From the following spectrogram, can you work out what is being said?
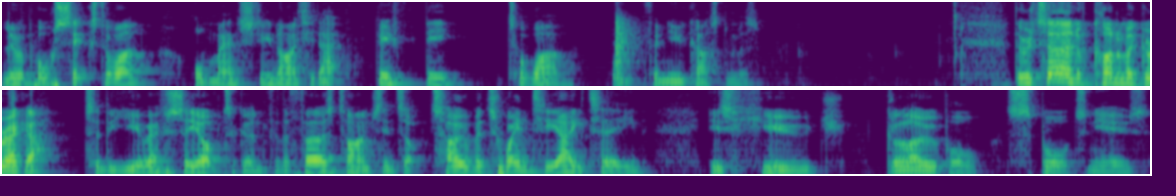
Liverpool six to one, or Manchester United at fifty to one for new customers. The return of Conor McGregor to the UFC octagon for the first time since October 2018 is huge global sports news.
